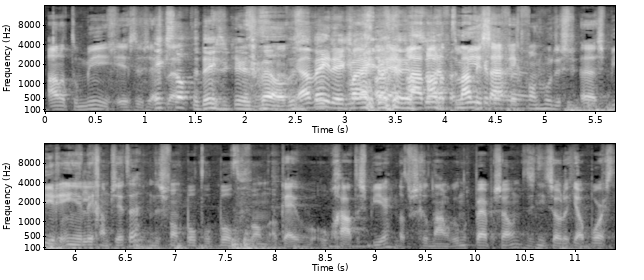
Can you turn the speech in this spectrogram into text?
anatomie is dus echt... Ik snapte deze keer het wel. Dus Ja, weet ik, maar- laat, anatomie laat ik is eigenlijk van hoe de eh, spieren in je lichaam zitten. Dus van bot tot bot, van oké, hoe gaat de spier? Dat verschilt namelijk ook nog per persoon. Het is niet zo dat jouw borst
